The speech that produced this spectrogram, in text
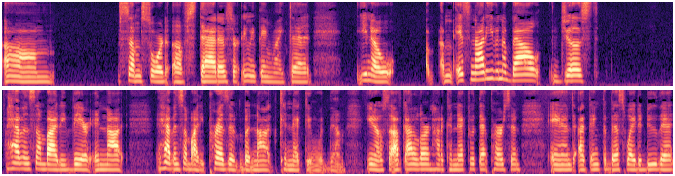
um, some sort of status or anything like that. You know, um, it's not even about just having somebody there and not having somebody present but not connecting with them. You know, so I've got to learn how to connect with that person. And I think the best way to do that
